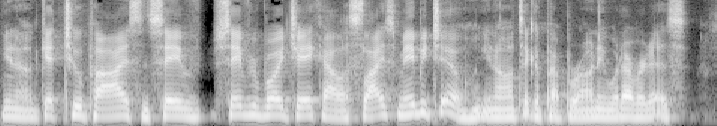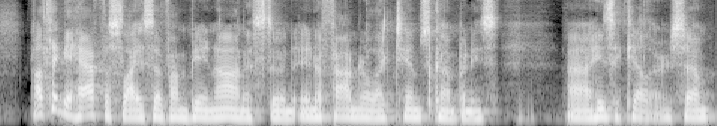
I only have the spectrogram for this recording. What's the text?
You know, get two pies and save save your boy JCal a slice, maybe two. You know, I'll take a pepperoni, whatever it is. I'll take a half a slice if I'm being honest in, in a founder like Tim's companies. Uh, he's a killer. So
